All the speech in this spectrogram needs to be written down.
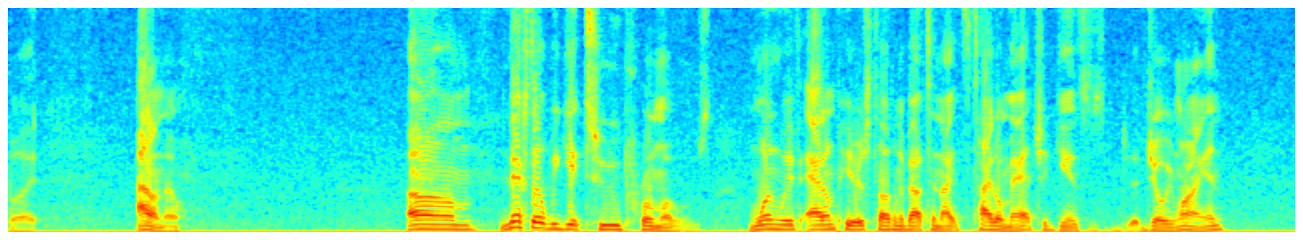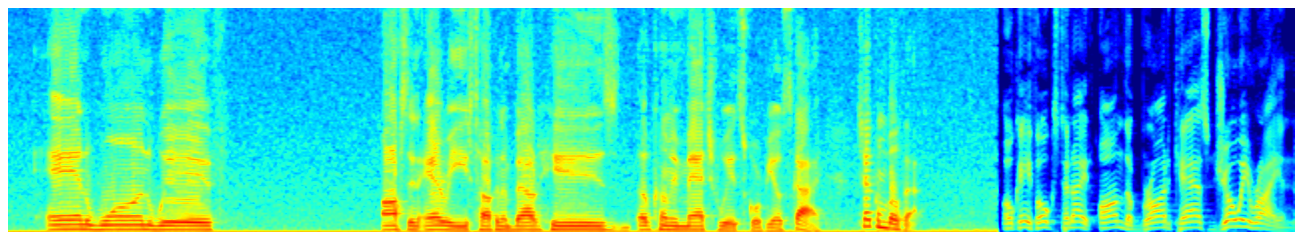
But I don't know. Um, next up, we get two promos. One with Adam Pearce talking about tonight's title match against Joey Ryan, and one with Austin Aries talking about his upcoming match with Scorpio Sky. Check them both out. Okay, folks, tonight on the broadcast, Joey Ryan,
